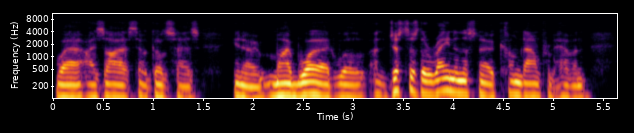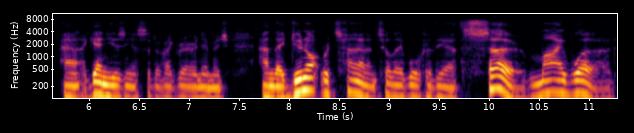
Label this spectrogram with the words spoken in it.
where Isaiah, so God says, you know, my word will, uh, just as the rain and the snow come down from heaven, and again using a sort of agrarian image, and they do not return until they water the earth. So my word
